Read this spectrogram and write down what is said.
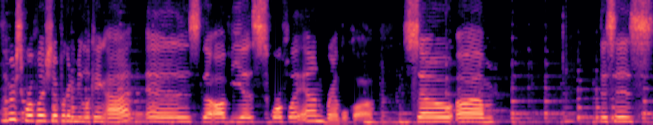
the first Squirrelflight ship we're going to be looking at is the obvious Squirrelflight and Brambleclaw. So um this is,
